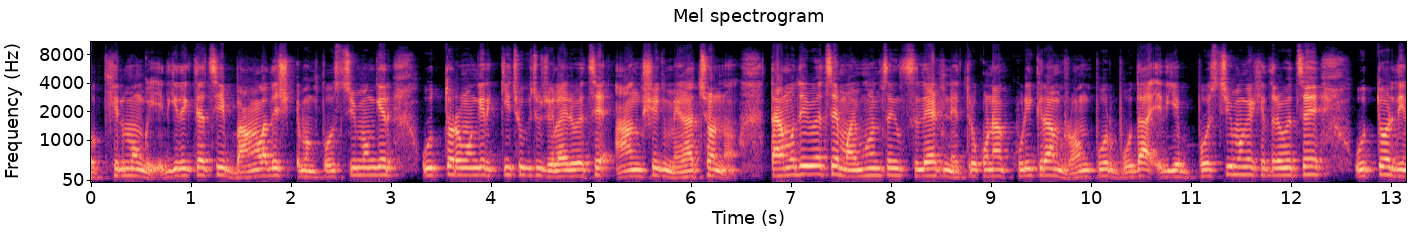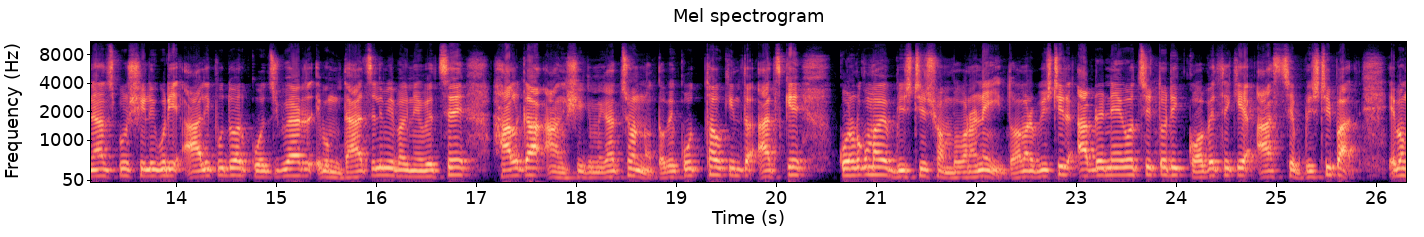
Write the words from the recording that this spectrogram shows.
দক্ষিণবঙ্গে। এদিকে দেখতে পাচ্ছি বাংলাদেশ এবং পশ্চিমবঙ্গের উত্তরবঙ্গের কিছু কিছু জেলায় রয়েছে আংশিক মেঘাচ্ছন্ন। তার মধ্যে রয়েছে ময়মনসিংহ সিলেট, নেত্রকোনা, কুড়িগ্রাম, রংপুর, বোদা। এদিকে পশ্চিমবঙ্গের ক্ষেত্রে রয়েছে উত্তর দিনাজপুর, শিলিগুড়ি, আলিপুরদুয়ার, কোচবিহার এবং দার্জিলিং বিভাগ নিয়ে রয়েছে হালকা আংশিক মেঘাচ্ছন্ন। তবে কোথাও কিন্তু আজকে কোনো রকমভাবে বৃষ্টির সম্ভাবনা নেই। তো আমরা বৃষ্টির আপডেট নিয়ে এগোচ্ছি। তো ঠিক কবে থেকে আসছে বৃষ্টিপাত এবং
